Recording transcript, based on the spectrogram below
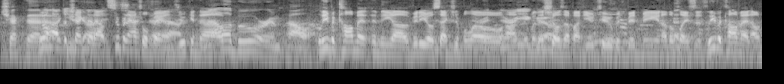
check that We'll out. have to check that out. Supernatural that fans, out. you can, uh, Malibu or Impala. Leave a comment in the uh, video section below there on, when this shows up on YouTube and VidMe and other places. Leave a comment on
